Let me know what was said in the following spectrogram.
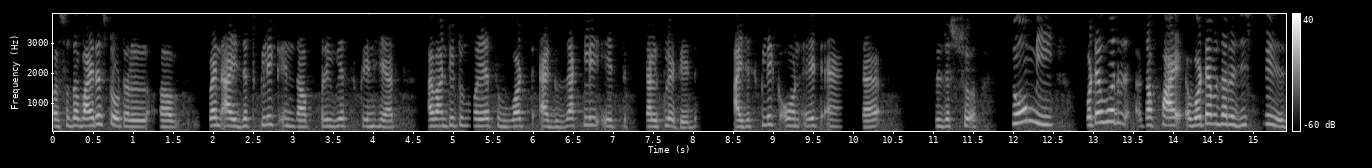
uh, so the VirusTotal uh, when I just click in the previous screen here I want you to know yes what exactly it calculated. I just click on it and uh, will just show, show me whatever the file whatever the registries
